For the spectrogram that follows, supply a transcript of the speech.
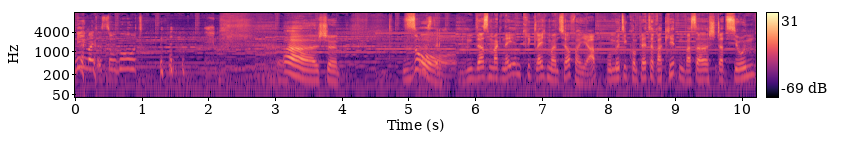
Niemand ist so gut. Ah, schön. So, das Magnesium kriegt gleich mal einen Surfer hier ab, womit die komplette Raketenwasserstation,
